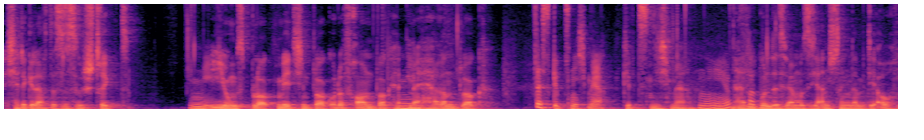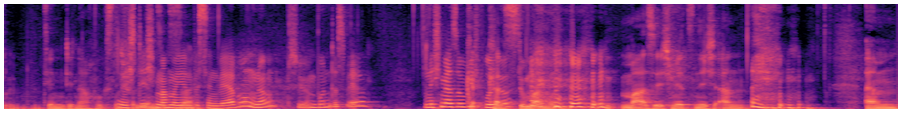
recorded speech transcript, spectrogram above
Ich hätte gedacht, das ist so strikt. Nee. Jungsblock, Mädchenblock oder Frauenblock, mehr Herrenblock. Das gibt's nicht mehr. Gibt's nicht mehr. Nee, ja, die. Bundeswehr muss sich anstrengen, damit die auch den, den Nachwuchs nicht Richtig, verlieren. machen wir hier ein bisschen Werbung, ne? Schön Bundeswehr. Nicht mehr so wie früher. Kannst du machen. Maße ich mir jetzt nicht an. ähm,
